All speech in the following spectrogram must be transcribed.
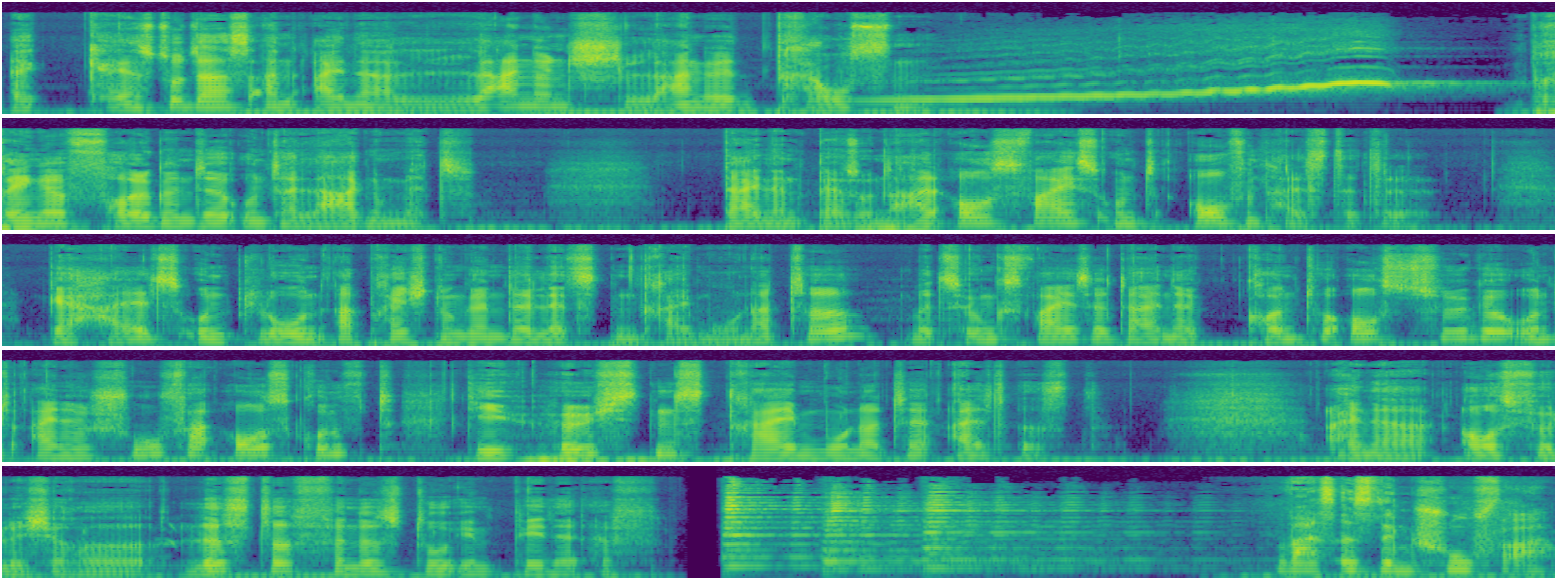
erkennst du das an einer langen Schlange draußen. Bringe folgende Unterlagen mit. Deinen Personalausweis und Aufenthaltstitel. Gehalts- und Lohnabrechnungen der letzten drei Monate bzw. deine Kontoauszüge und eine Schufa-Auskunft, die höchstens drei Monate alt ist. Eine ausführlichere Liste findest du im PDF. Was ist denn Schufa?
